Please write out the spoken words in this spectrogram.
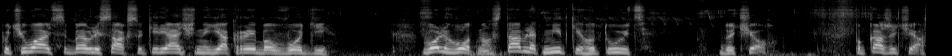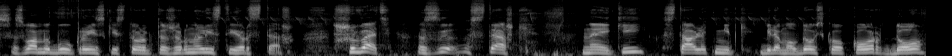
почувають себе в лісах Сокірянщини як риба в воді. Вольготно ставлять мітки, готуються. До чого? Покаже час. З вами був український історик та журналіст Ігор Стеж. Швець з стежки, на якій ставлять мітки біля молдовського кордону.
